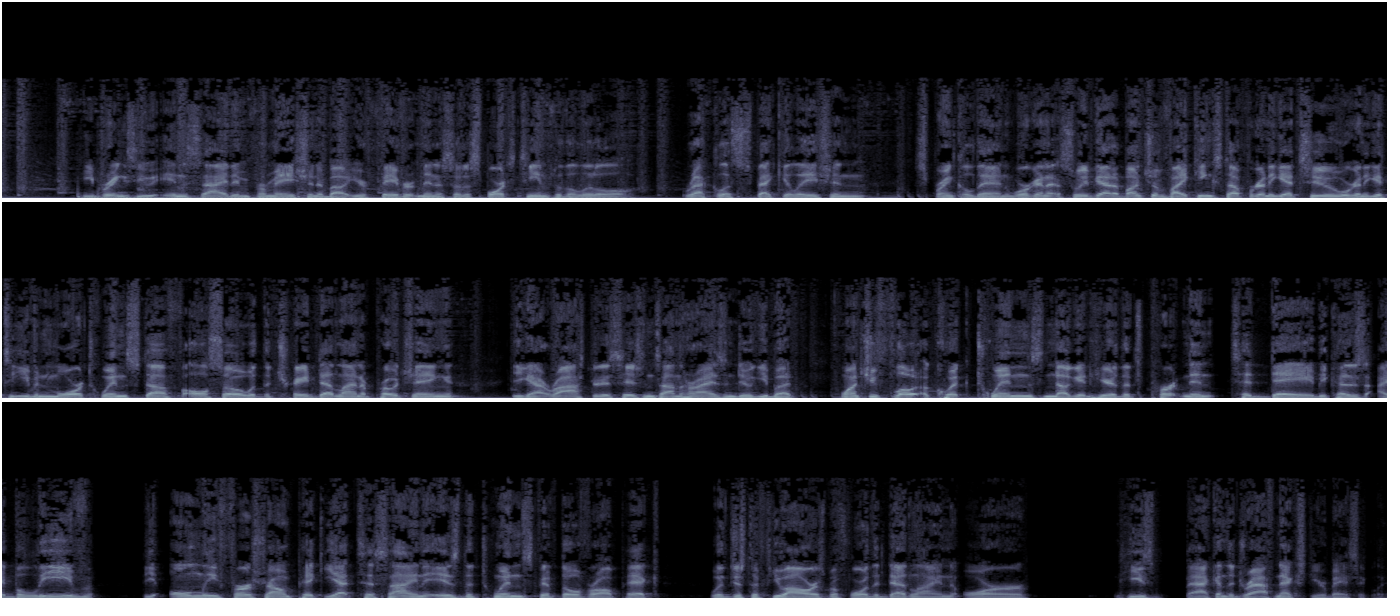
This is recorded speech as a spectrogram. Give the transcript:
He brings you inside information about your favorite Minnesota sports teams with a little reckless speculation sprinkled in. We're gonna so we've got a bunch of Viking stuff we're gonna get to. We're gonna get to even more twin stuff also with the trade deadline approaching. You got roster decisions on the horizon, Doogie, but why don't you float a quick twins nugget here that's pertinent today? Because I believe the only first round pick yet to sign is the twins fifth overall pick with just a few hours before the deadline, or he's back in the draft next year, basically.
